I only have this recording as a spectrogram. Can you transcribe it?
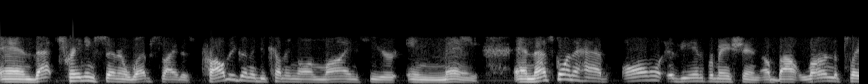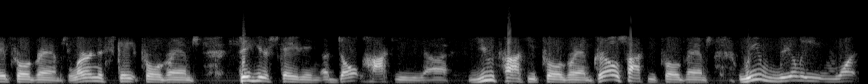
And that training center website is probably going to be coming online here in May. And that's going to have all of the information about learn to play programs, learn to skate programs, figure skating, adult hockey, uh, youth hockey program, girls hockey programs. We really want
